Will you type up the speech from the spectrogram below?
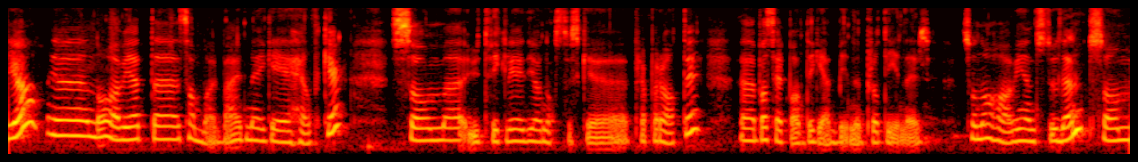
Ja, eh, nå har vi et eh, samarbeid med GE Healthcare, som utvikler diagnostiske preparater basert på antigenbindende proteiner. Så nå har vi en student som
